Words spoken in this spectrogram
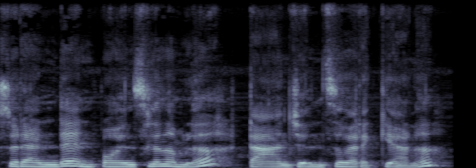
സോ രണ്ട് എൻ പോയിന്റ്സിൽ നമ്മൾ ടാൻജൻസ് വരയ്ക്കുകയാണ്.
